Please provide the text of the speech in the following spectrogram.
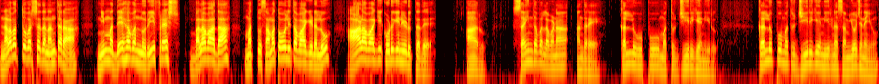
ನಲವತ್ತು ವರ್ಷದ ನಂತರ ನಿಮ್ಮ ದೇಹವನ್ನು ರೀಫ್ರೆಶ್, ಬಲವಾದ ಮತ್ತು ಸಮತೋಲಿತವಾಗಿಡಲು ಆಳವಾಗಿ ಕೊಡುಗೆ ನೀಡುತ್ತದೆ. ಆರು. ಸೈಂಧವ ಲವಣ ಅಂದರೆ ಕಲ್ಲು, ಉಪ್ಪು ಮತ್ತು ಜೀರಿಗೆ ನೀರು. ಕಲ್ಲುಪ್ಪು ಮತ್ತು ಜೀರಿಗೆ ನೀರಿನ ಸಂಯೋಜನೆಯು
